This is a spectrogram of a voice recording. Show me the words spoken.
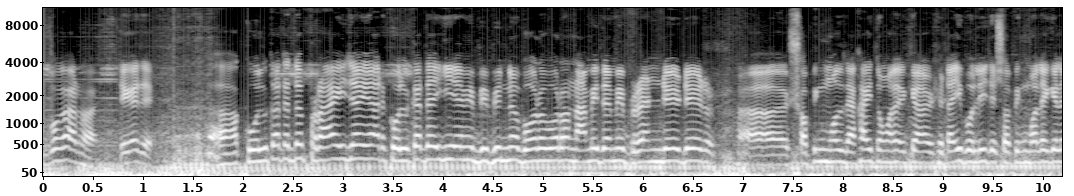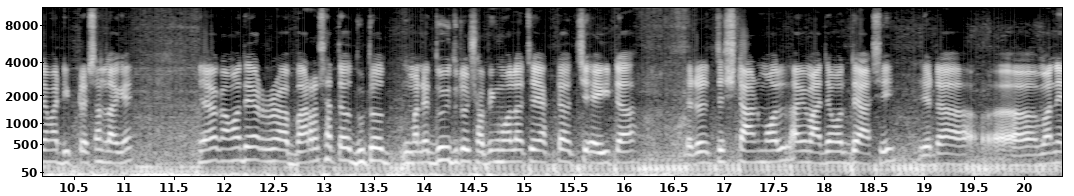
উপকার হয়, ঠিক আছে? কলকাতা তো প্রায় যাই আর কলকাতায় গিয়ে আমি বিভিন্ন বড় বড় নামি দামি ব্র্যান্ডেডের শপিং মল দেখাই তোমাদেরকে, আর সেটাই বলি যে শপিং মলে গেলে আমার ডিপ্রেশন লাগে। যাই হোক, আমাদের বারাসাতেও দুটো মানে দুই দুটো শপিং মল আছে, একটা হচ্ছে এইটা, সেটা হচ্ছে স্টার মল আমি মাঝে মধ্যে আসি, যেটা মানে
